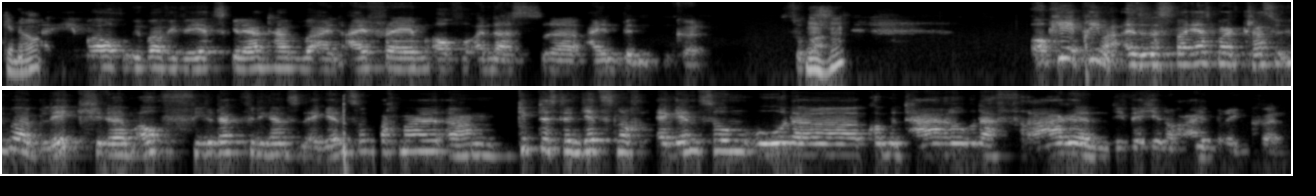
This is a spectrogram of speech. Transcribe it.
Genau. Und eben auch über, wie wir jetzt gelernt haben, über ein iFrame auch woanders äh, einbinden können. Super. Mhm. Okay, prima. Also das war erstmal ein klasse Überblick. Ähm, auch vielen Dank für die ganzen Ergänzungen nochmal. Ähm, gibt es denn jetzt noch Ergänzungen oder Kommentare oder Fragen, die wir hier noch einbringen können?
